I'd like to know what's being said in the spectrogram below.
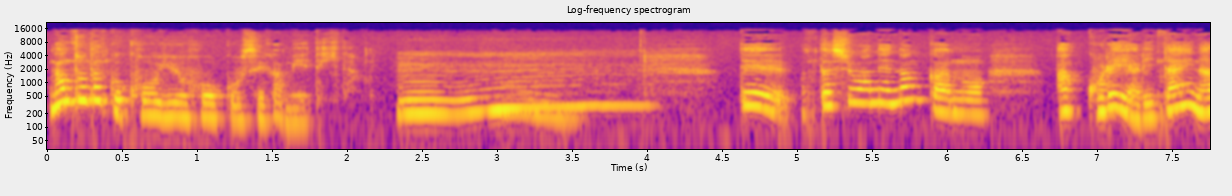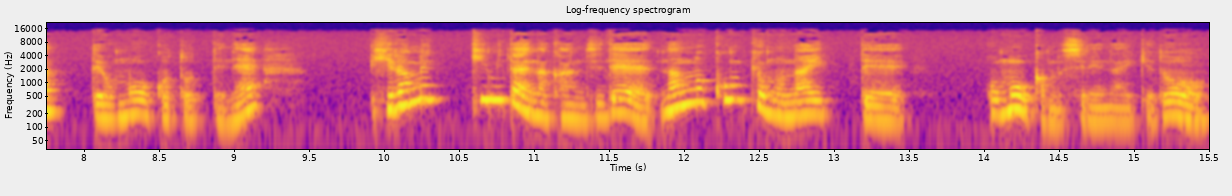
なんとなくこういう方向性が見えてきた。うん。うん。で私はねなんかあのあこれやりたいなって思うことってねひらめきみたいな感じで何の根拠もないって思うかもしれないけど、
